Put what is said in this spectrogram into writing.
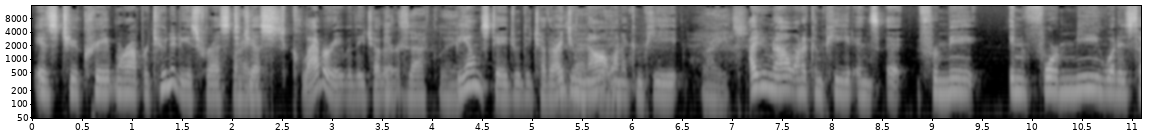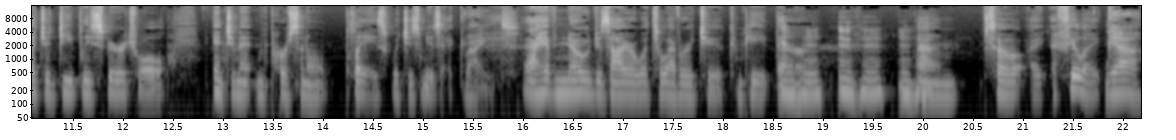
is to create more opportunities for us to just collaborate with each other. Exactly. Be on stage with each other. I do not want to compete. Right. I do not want to compete. And uh, for me, in for me, what is such a deeply spiritual, intimate, and personal place, which is music. Right. I have no desire whatsoever to compete there. Mm-hmm. Um, so I, I feel like Yeah.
